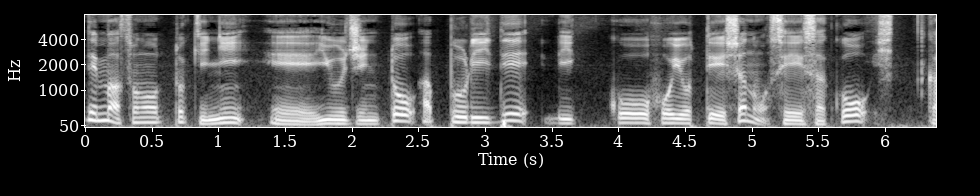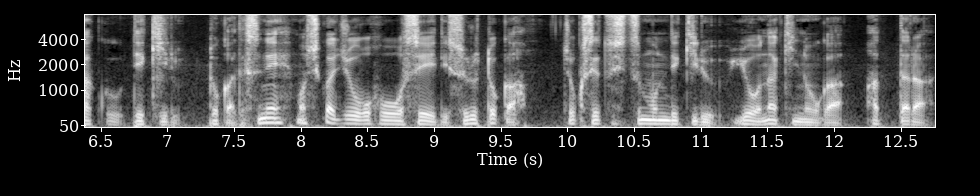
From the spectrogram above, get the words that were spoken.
で、まあその時に、えー、友人とアプリで立候補予定者の政策を比較できるとかですね、もしくは情報を整理するとか、直接質問できるような機能があったら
